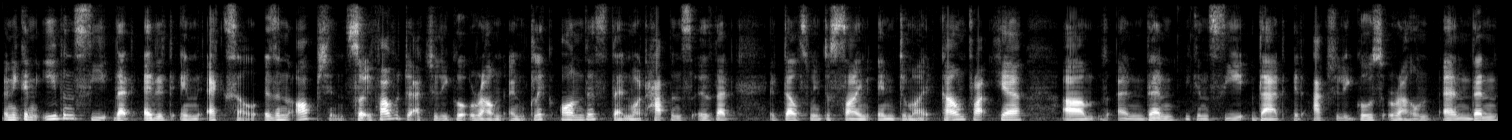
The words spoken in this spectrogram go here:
and you can even see that edit in Excel is an option. So if I were to actually go around and click on this, then what happens is that it tells me to sign into my account right here um, and then you can see that it actually goes around and then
